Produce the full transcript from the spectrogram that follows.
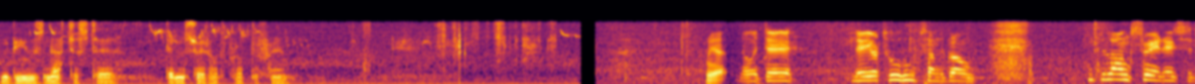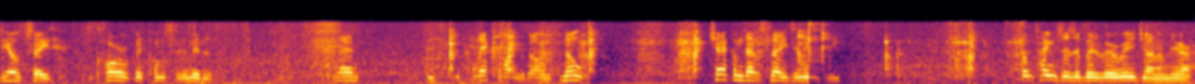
we'll be using that just to demonstrate how to put up the frame. Yeah. Now with the lay your two hoops on the ground. Keep the long straight edge to the outside. The curved bit comes to the middle. And then you, connect them on the ground. Now check them that it slides in easily. Sometimes there's a bit of a ridge on them there.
